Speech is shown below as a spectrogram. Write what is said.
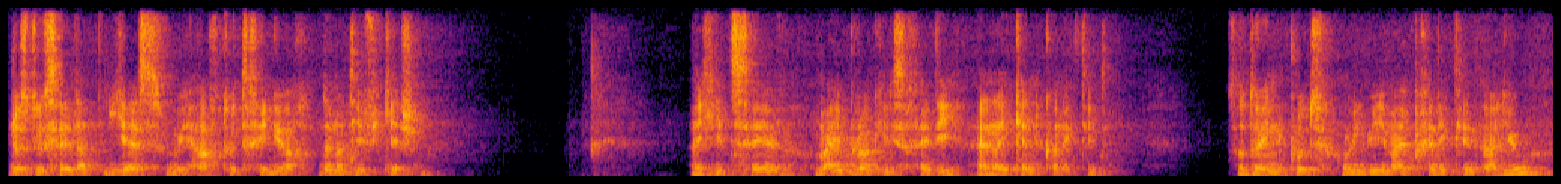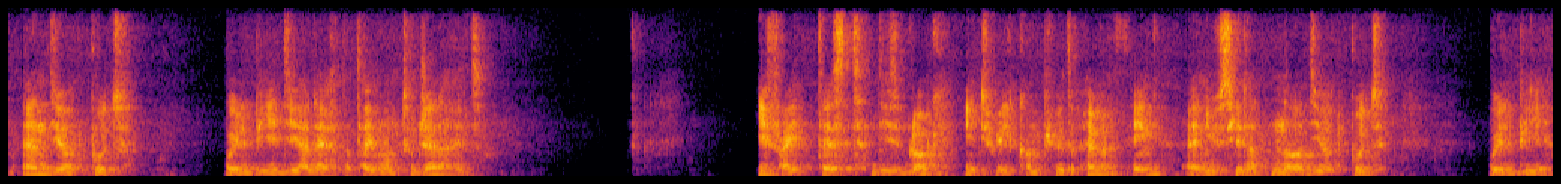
just to say that yes, we have to trigger the notification. I hit save, my block is ready, and I can connect it. So the input will be my predicted value and the output will be the alert that I want to generate. If I test this block, it will compute everything and you see that now the output will be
